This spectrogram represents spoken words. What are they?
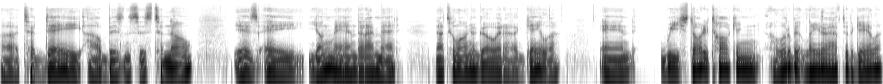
Uh, today, our business is to know is a young man that I met not too long ago at a gala, and we started talking a little bit later after the gala,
